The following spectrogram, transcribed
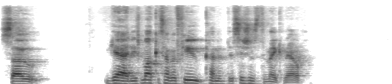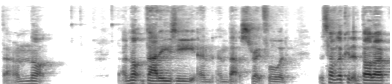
So yeah, these markets have a few kind of decisions to make now that are not are not that easy and and that straightforward. Let's have a look at the dollar.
